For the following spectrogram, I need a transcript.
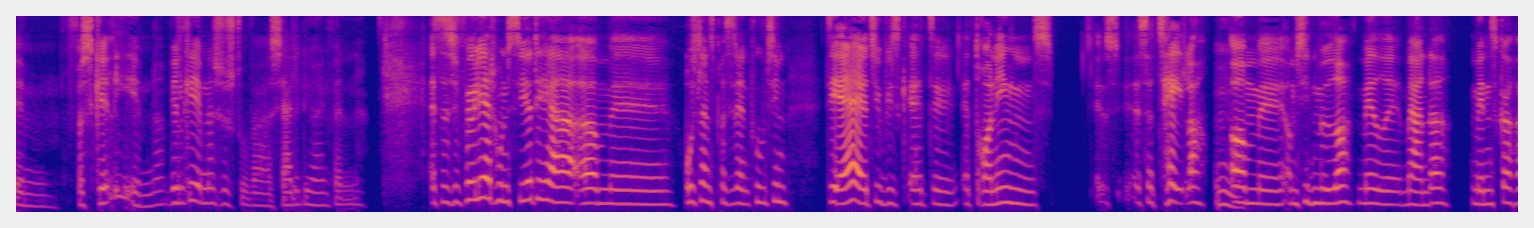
øhm, forskellige emner. Hvilke emner synes du var særligt i øjenfaldende? Altså selvfølgelig, at hun siger det her om øh, Ruslands præsident Putin, det er atypisk, at, øh, at dronningen øh, altså, taler Mm. om, øh, om sine møder med, øh, med andre mennesker,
